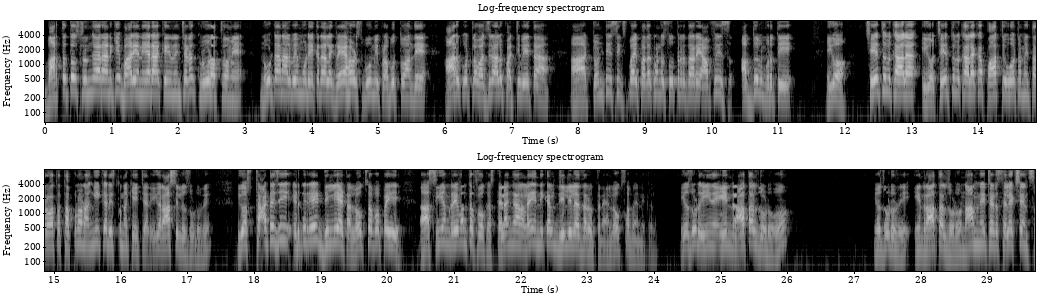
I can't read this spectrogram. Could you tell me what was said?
భర్తతో శృంగారానికి భార్య నిరాకరించడం క్రూరత్వమే. నూట నలభై మూడు ఎకరాల గ్రే హౌస్ భూమి ప్రభుత్వాందే. ఆరు కోట్ల వజ్రాలు పట్టివేత ట్వంటీ సిక్స్ బై పదకొండు సూత్రధారి ఆఫీస్ అబ్దుల్ మృతి. ఇగో. చేతులు కాల ఇగో చేతులు కాలేక పార్టీ ఓటమి తర్వాత తప్పులను అంగీకరిస్తున్న కేటీఆర్. ఇక రాశిలు చూడురి ఇగో strategy at the rate Delhi అట లోక్సభపై సీఎం రేవంత్ ఫోకస్. తెలంగాణలో ఎన్నికలు ఢిల్లీలో జరుగుతున్నాయి లోక్సభ ఎన్నికలు. ఇక చూడు ఈయన ఈయన రాతలు చూడు. ఇక చూడు రీ, ఈయన రాతలు చూడు. నామినేటెడ్ సెలెక్షన్స్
